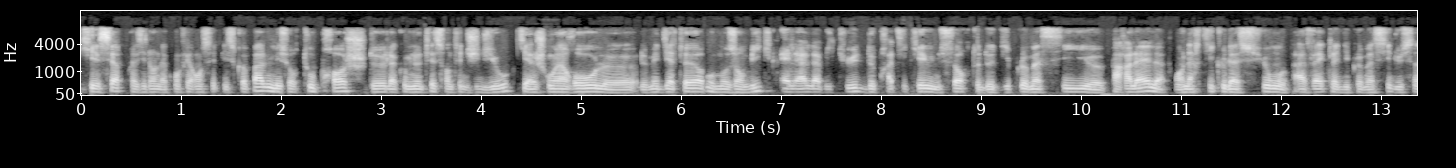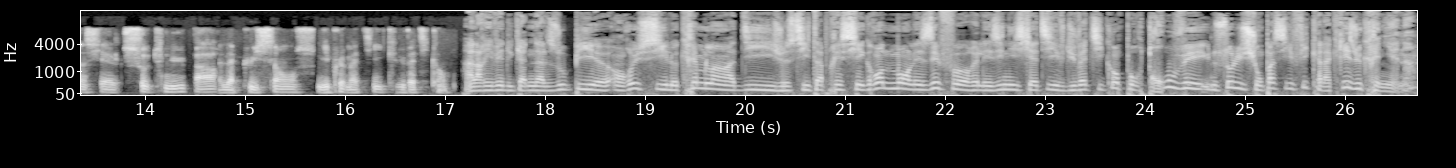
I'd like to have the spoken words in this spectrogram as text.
qui est certes président de la conférence épiscopale, mais surtout proche de la communauté de santé de Gidio, qui a joué un rôle euh, de médiateur au Mozambique. Elle a l'habitude de pratiquer une sorte de diplomatie euh, parallèle en articulation avec la diplomatie du Saint-Siège par la puissance diplomatique du Vatican. À l'arrivée du cardinal Zuppi euh, en Russie, le Kremlin a dit, je cite, apprécier grandement les efforts et les initiatives du Vatican pour trouver une solution pacifique à la crise ukrainienne.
